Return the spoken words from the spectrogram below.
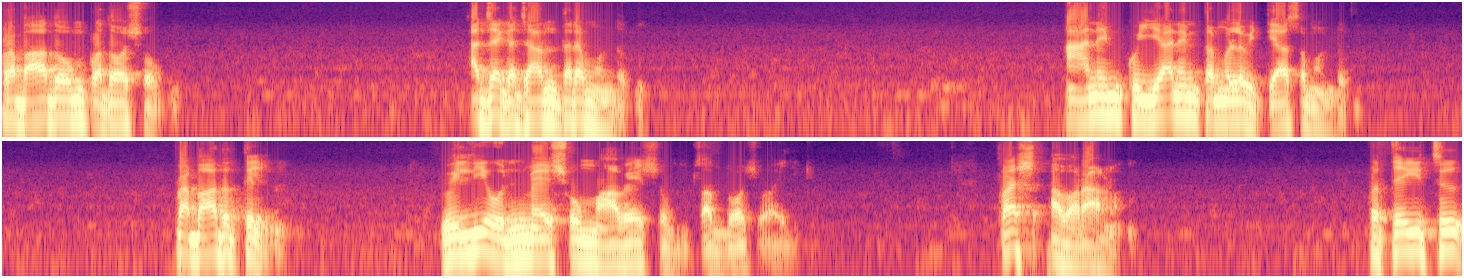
പ്രഭാതവും പ്രദോഷവും. അജഗജാന്തരമുണ്ട്. ആനയും കുയ്യാനയും തമ്മിലുള്ള വ്യത്യാസമുണ്ട്. പ്രഭാതത്തിൽ വലിയ ഉന്മേഷവും ആവേശവും സന്തോഷവുമായിരിക്കും. ഫ്രഷ് അവറാണ്. പ്രത്യേകിച്ച്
